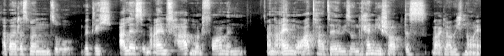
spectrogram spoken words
aber dass man so wirklich alles in allen Farben und Formen an einem Ort hatte, wie so ein Candy Shop, das war, glaube ich, neu.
